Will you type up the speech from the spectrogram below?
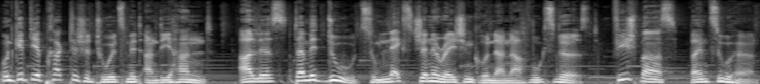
und gibt dir praktische Tools mit an die Hand. Alles, damit du zum Next Generation Gründernachwuchs wirst. Viel Spaß beim Zuhören.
